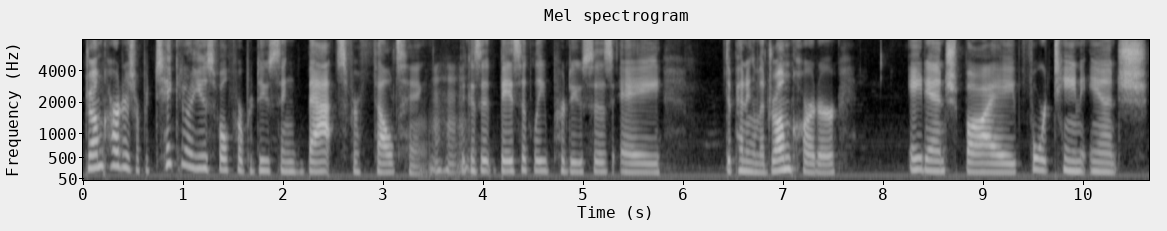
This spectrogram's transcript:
Drum carders are particularly useful for producing bats for felting mm-hmm. because it basically produces a depending on the drum carder, 8 inch by 14 inch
